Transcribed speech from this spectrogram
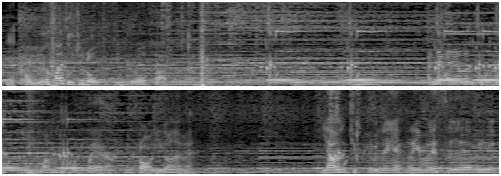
เนี่ยผมไม่ค่อยถูกโฉลกสกินโดฟ้าสักเท่ไหร่เอออันนี้อันนี้มันสวยนะผมว่ามันแปลกๆอะมันต่อเยอะหน่อยไหม ยาวมันเก็บเพชรได้ไงเรายังไม่ได้ซื้ออะไรมาเยอะ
